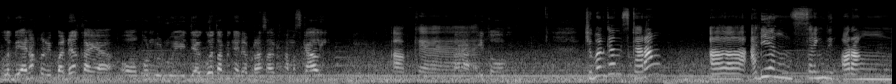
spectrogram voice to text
lebih enak daripada kayak walaupun dua-duanya jago tapi nggak ada perasaan sama sekali. Oke. Nah itu Cuman kan sekarang uh, ada yang sering orang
